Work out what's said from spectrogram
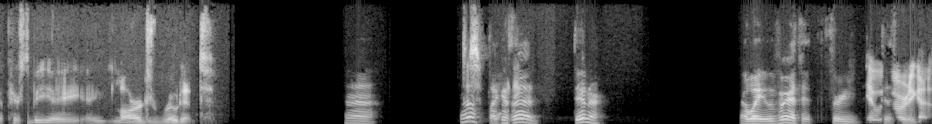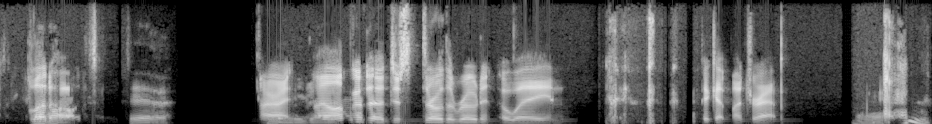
appears to be a, a large rodent. Uh, well, like I said, dinner. Oh wait, we've got the three. Yeah, we've already three- got Bloodhawks. bloodhawks. Yeah. All right. Well, I'm going to just throw the rodent away and pick up my trap. All right.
